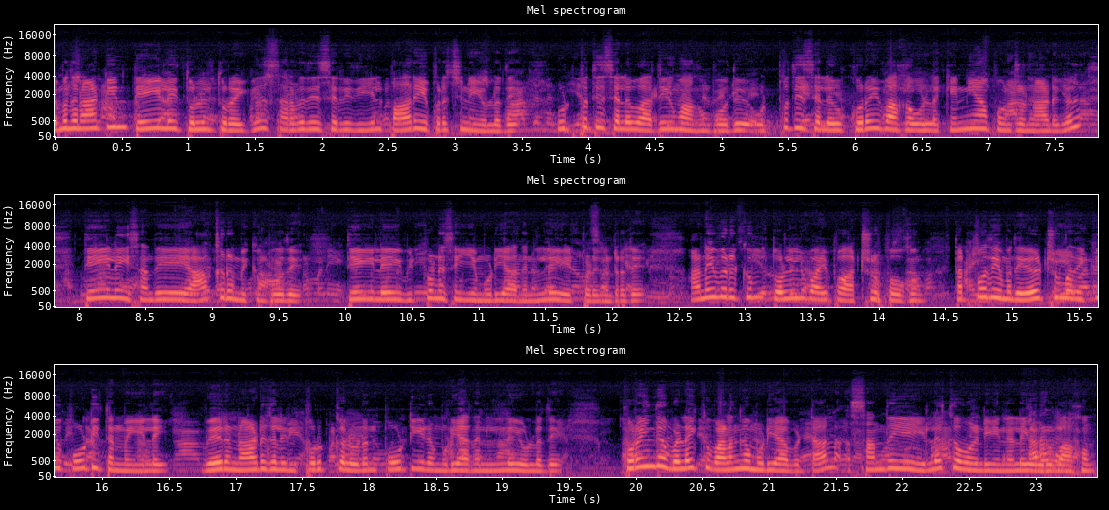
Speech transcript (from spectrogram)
எமது நாட்டின் தேயிலை தொழில்துறைக்கு சர்வதேச ரீதியில் பாரிய பிரச்சனை உள்ளது உற்பத்தி செலவு அதிகமாகும் போது உற்பத்தி செலவு குறைவாக உள்ள கென்யா போன்ற நாடுகள் தேயிலை சந்தையை ஆக்கிரமிக்கும் போது தேயிலையை விற்பனை செய்ய முடியாத நிலை ஏற்படுகின்றது. அனைவருக்கும் தொழில் வாய்ப்பு அற்றுப்போகும் தற்போது எமது ஏற்றுமதிக்கு போட்டித்தன்மை இல்லை. வேறு நாடுகளின் பொருட்களுடன் போட்டியிட முடியாத நிலை உள்ளது. குறைந்த விலைக்கு வழங்க முடியாவிட்டால் சந்தையை இழக்க வேண்டிய நிலை உருவாகும்.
